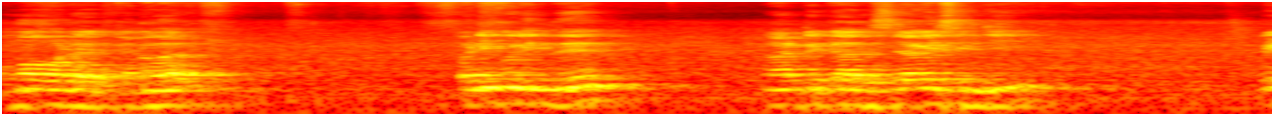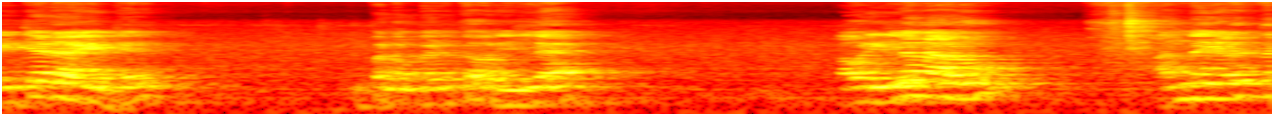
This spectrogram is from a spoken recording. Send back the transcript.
அம்மாவோட கணவர் பணிபுரிந்து நாட்டுக்காக சேவை செஞ்சு ரிட்டையர்ட் ஆகிட்டு இப்போ நம்ம இடத்த அவர் இல்லை. அவர் இல்லைனாலும் அந்த இடத்த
